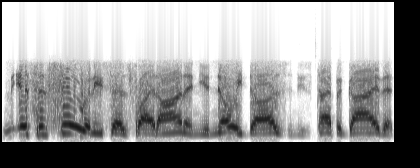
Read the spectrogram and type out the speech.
It's sincere when he says fight on, and you know he does, and he's the type of guy that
